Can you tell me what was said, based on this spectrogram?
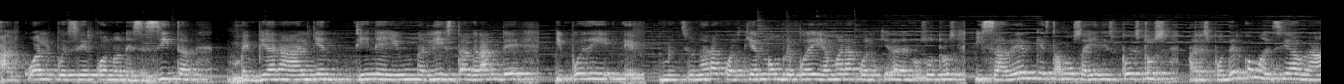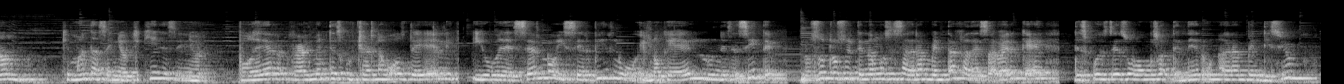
al cual pues Él cuando necesita enviar a alguien tiene una lista grande y puede eh, mencionar a cualquier nombre, puede llamar a cualquiera de nosotros y saber que estamos ahí dispuestos a responder como decía Abraham, que manda Señor, ¿qué quiere Señor? Poder realmente escuchar la voz de Él y obedecerlo y servirlo en lo que Él lo necesite. Nosotros hoy tenemos esa gran ventaja de saber que después de eso vamos a tener una gran bendición.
